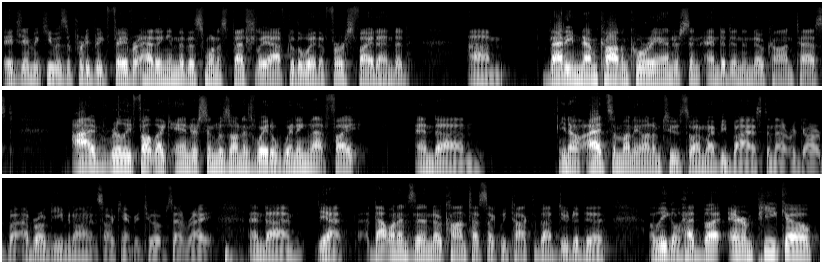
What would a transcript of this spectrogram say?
AJ McKee was a pretty big favorite heading into this one, especially after the way the first fight ended. Um, Vadim Nemkov and Corey Anderson ended in a no contest. I really felt like Anderson was on his way to winning that fight, and um, you know, I had some money on him too, so I might be biased in that regard. But I broke even on it, so I can't be too upset, right? And uh, yeah, that one ends in a no contest, like we talked about, due to the illegal headbutt. Aaron Pico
